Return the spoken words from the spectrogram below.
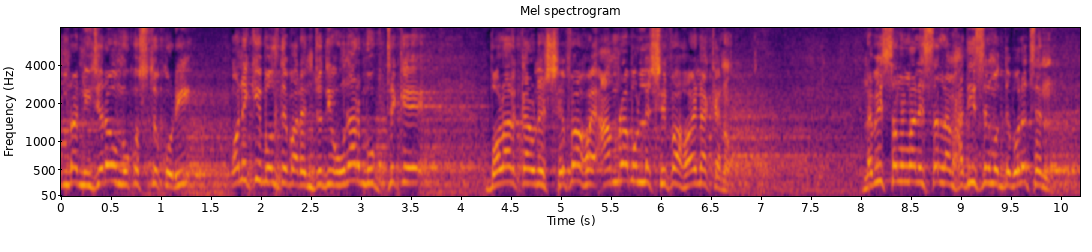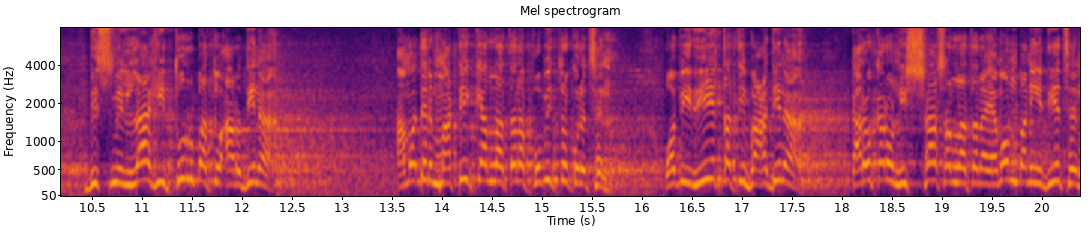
আমরা নিজেরাও মুখস্থ করি, অনেকেই বলতে পারেন যদি ওনার মুখ থেকে বলার কারণে শেফা হয়, আমরা বললে শেফা হয় না কেন? নবী সাল্লা সাল্লাম হাদিসের মধ্যে বলেছেন, বিসমিল্লাহি তুরবাতু আর দিনা আমাদের মাটিকে আল্লাহ তালা পবিত্র করেছেন। অবি রিকাতি বাদিনা। কারও কারও নিঃশ্বাস আল্লাহ তালা এমন বানিয়ে দিয়েছেন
